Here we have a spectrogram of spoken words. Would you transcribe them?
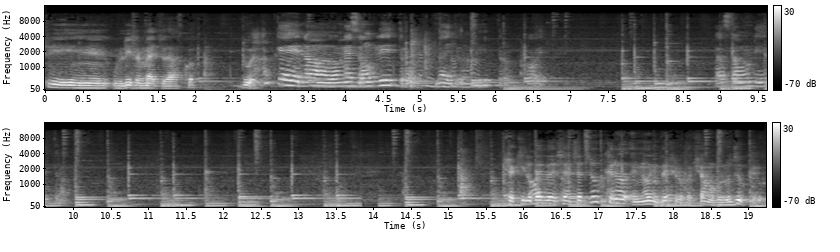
Litri? Un litro e mezzo d'acqua? Due. Anche no, ho messo un litro, meglio un litro, poi basta un litro. C'è chi lo beve senza zucchero e noi invece lo facciamo con lo zucchero.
